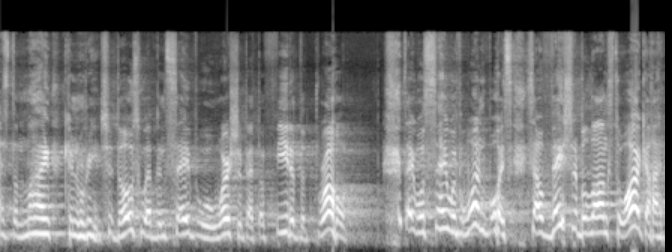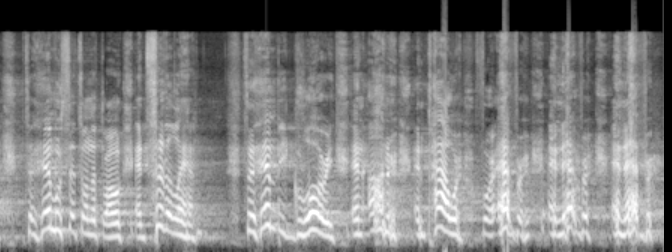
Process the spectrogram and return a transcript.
as the mind can reach. Those who have been saved will worship at the feet of the throne. They will say with one voice, Salvation belongs to our God, to him who sits on the throne, and to the Lamb. To him be glory and honor and power forever and ever and ever.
